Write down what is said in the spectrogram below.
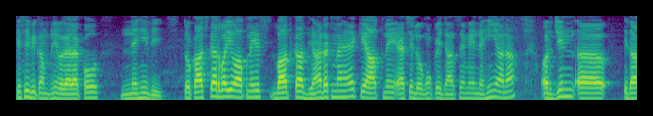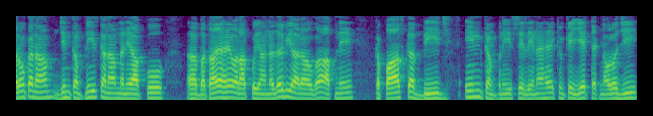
किसी भी कंपनी वगैरह को नहीं दी। तो काशकार भाइयों, आपने इस बात का ध्यान रखना है कि आपने ऐसे लोगों के झांसे में नहीं आना और जिन इदारों का नाम, जिन कंपनीज़ का नाम मैंने आपको बताया है और आपको यहाँ नज़र भी आ रहा होगा, आपने कपास का बीज इन कंपनीज़ से लेना है, क्योंकि ये टेक्नोलॉजी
